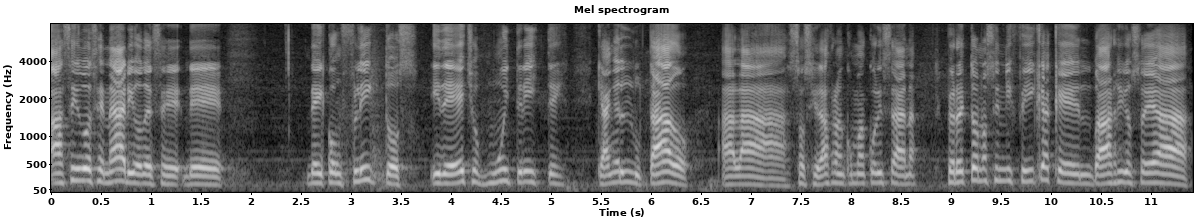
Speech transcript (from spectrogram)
ha sido escenario de, de, conflictos y de hechos muy tristes que han enlutado a la sociedad franco-macorizana, pero esto no significa que el barrio sea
